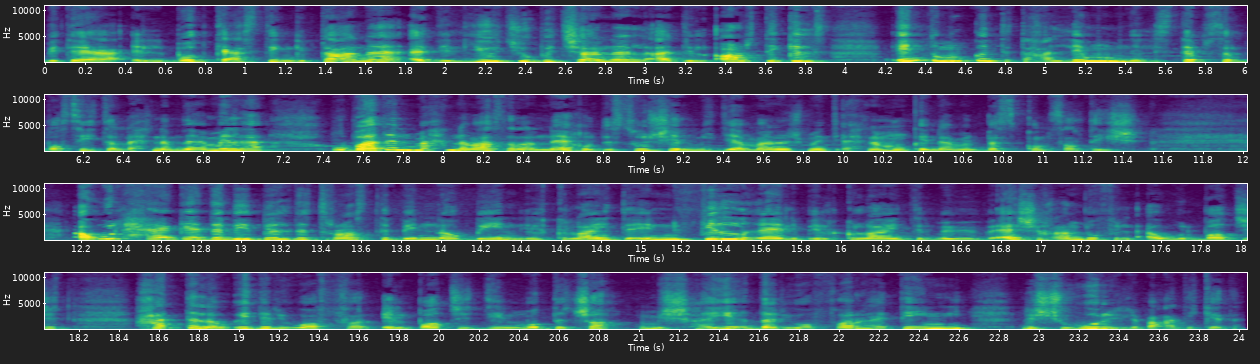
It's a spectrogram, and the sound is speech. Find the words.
بتاع ال podcasting بتاعنا آدي ال YouTube channel آدي ال articles إنتوا ممكن تتعلموا من ال steps البسيطة اللي إحنا بنعملها. وبدل ما إحنا مثلا ناخد ال social media management إحنا ممكن نعمل بس consultation أول حاجة ده بي build trust بيننا وبين ال client لأن في الغالب ال client اللي ما بيبقاش عنده في الأول budget حتى لو قدر يوفر ال budget دي لمدة شهر مش هيقدر يوفرها تاني للشهور اللي بعد كده.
